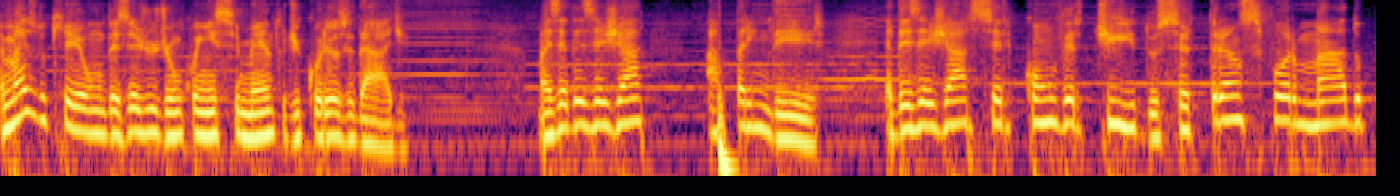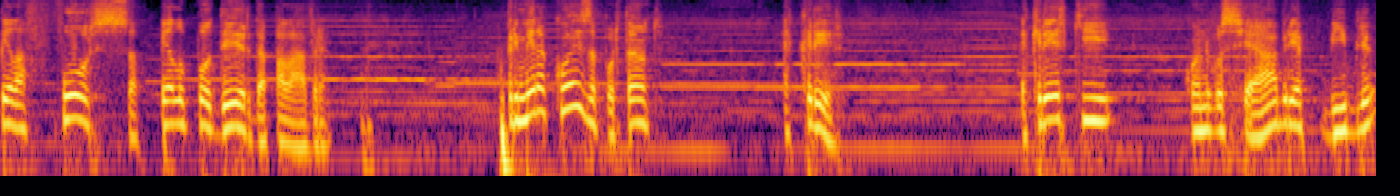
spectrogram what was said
É mais do que um desejo de um conhecimento de curiosidade, mas é desejar aprender, é desejar ser convertido, ser transformado pela força, pelo poder da palavra. A primeira coisa, portanto, é crer. Crer que quando você abre a Bíblia,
